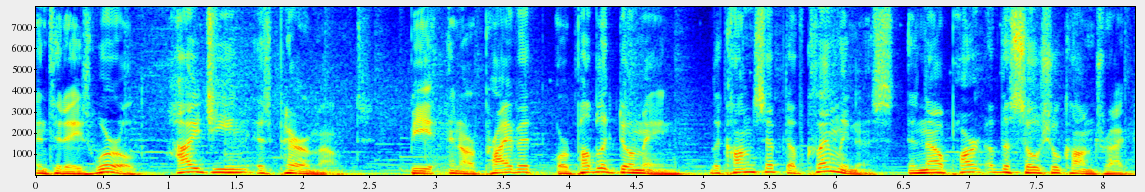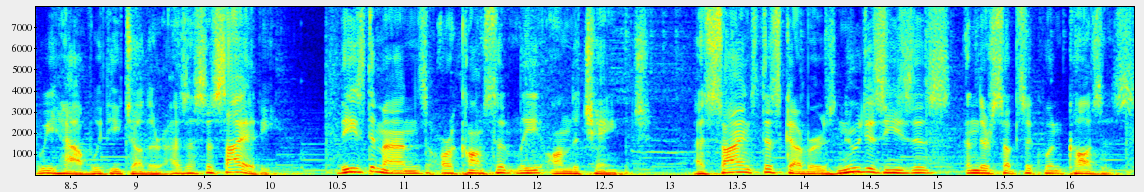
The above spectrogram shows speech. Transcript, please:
In today's world, hygiene is paramount. Be it in our private or public domain, the concept of cleanliness is now part of the social contract we have with each other as a society. These demands are constantly on the change, as science discovers new diseases and their subsequent causes.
